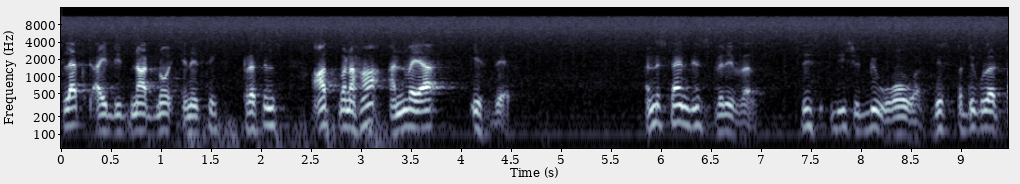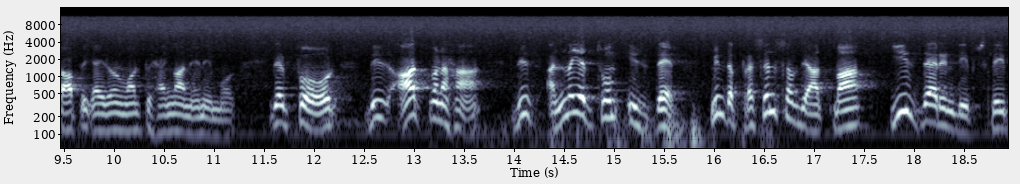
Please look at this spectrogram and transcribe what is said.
slept, I did not know anything. Presence, atmanaha, anvaya is there. Understand this very well. This, this should be over. This particular topic I don't want to hang on anymore. Therefore, this atmanaha, this anvayatvam is there. Means the presence of the atma is there in deep sleep,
